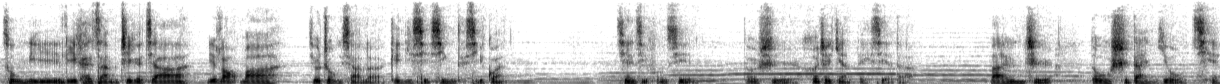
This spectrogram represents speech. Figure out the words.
从你离开咱们这个家，你老妈就种下了给你写信的习惯。前几封信都是合着眼泪写的。满纸都是担忧、牵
